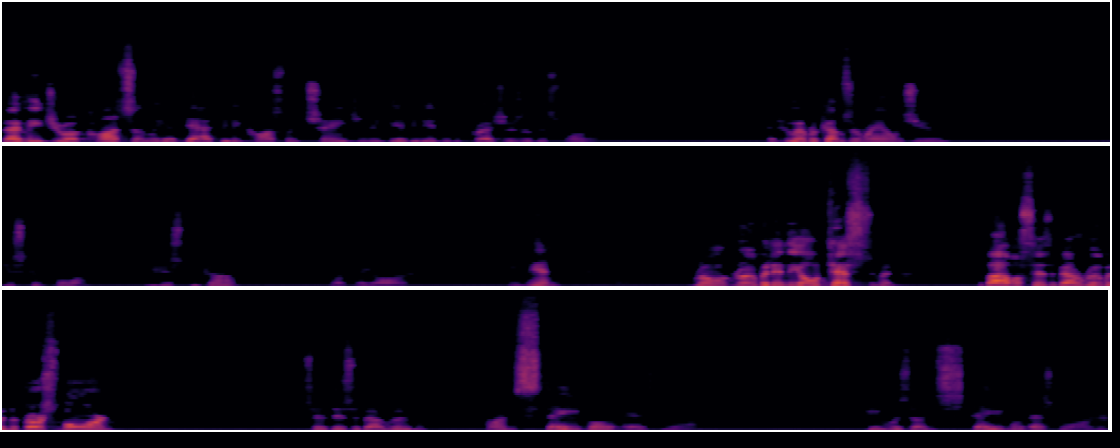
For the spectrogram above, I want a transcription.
that means you are constantly adapting and constantly changing and giving into the pressures of this world. And whoever comes around you, you just conform. You just become what they are. Amen. Reuben in the Old Testament, the Bible says about Reuben, the firstborn, said this about Reuben unstable as water. He was unstable as water.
